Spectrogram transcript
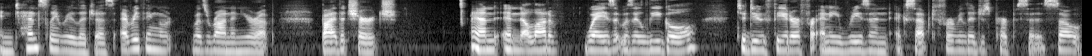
intensely religious. Everything was run in Europe by the church. And in a lot of ways, it was illegal to do theater for any reason except for religious purposes. So,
